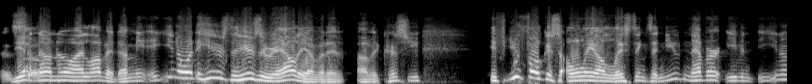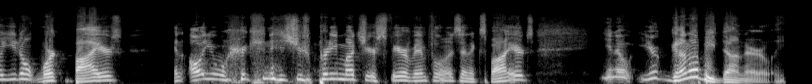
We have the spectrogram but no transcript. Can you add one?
And yeah, so, no, no, I love it. I mean, you know what? Here's the here's the reality of it of it, Chris. You if you focus only on listings and you never even you know you don't work buyers and all you're working is you're pretty much your sphere of influence and expireds you know you're gonna be done early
